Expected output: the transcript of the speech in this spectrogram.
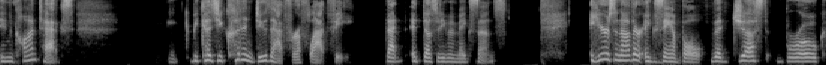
in context. Because you couldn't do that for a flat fee that it doesn't even make sense. Here's another example that just broke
